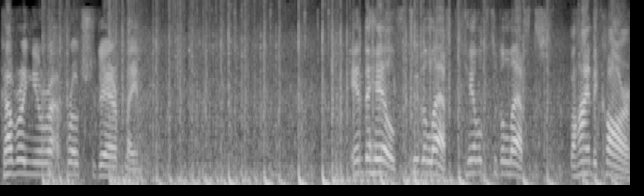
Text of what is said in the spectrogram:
Covering your approach to the airplane. In the hills, to the left. Hills to the left. Behind the car.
